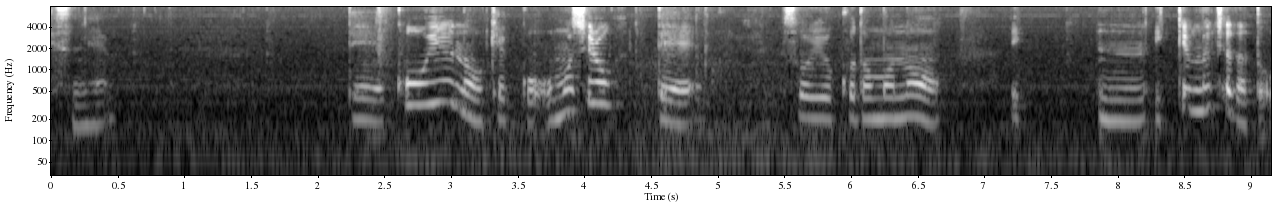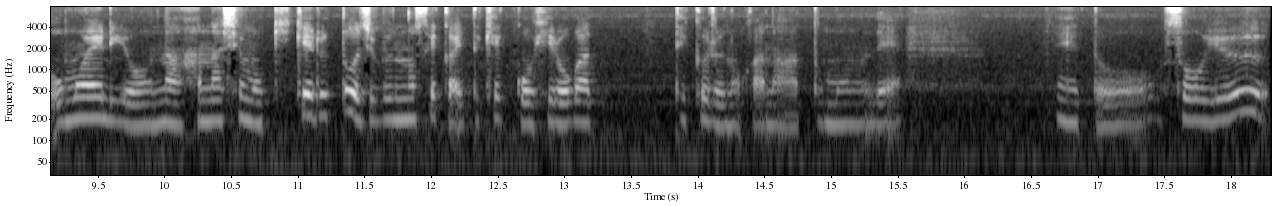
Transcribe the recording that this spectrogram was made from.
ですね。でこういうのを結構面白がってそういう子供のうん、一見無茶だと思えるような話も聞けると自分の世界って結構広がってくるのかなと思うので、えーと、そういう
